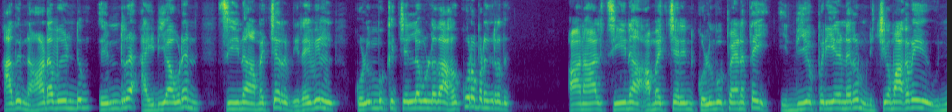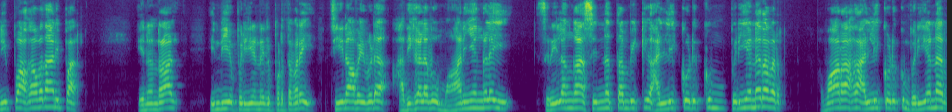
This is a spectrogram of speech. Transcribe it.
அது நாட வேண்டும் என்ற ஐடியாவுடன் சீன அமைச்சர் விரைவில் கொழும்புக்கு செல்ல உள்ளதாக கூறப்படுகிறது. ஆனால் சீன அமைச்சரின் கொழும்பு பயணத்தை இந்திய பிரியனரும் நிச்சயமாகவே உன்னிப்பாக அவதானிப்பார். ஏனென்றால் இந்திய பிரிவினரை பொறுத்தவரை சீனாவை விட அதிகளவு மானியங்களை ஸ்ரீலங்கா சின்னத்தம்பிக்கு அள்ளி கொடுக்கும் பெரியனர் அவர் அவ்வாறாக அள்ளி கொடுக்கும் பெரியனர்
